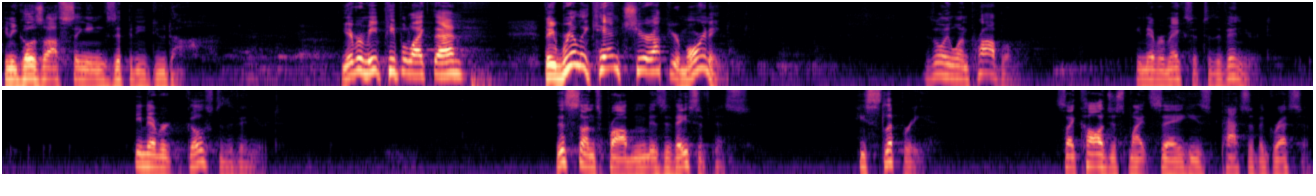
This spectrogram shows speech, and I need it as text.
And he goes off singing Zippity Doo Dah. You ever meet people like that? They really can cheer up your morning. There's only one problem he never makes it to the vineyard, he never goes to the vineyard. This son's problem is evasiveness. He's slippery. Psychologists might say he's passive aggressive.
